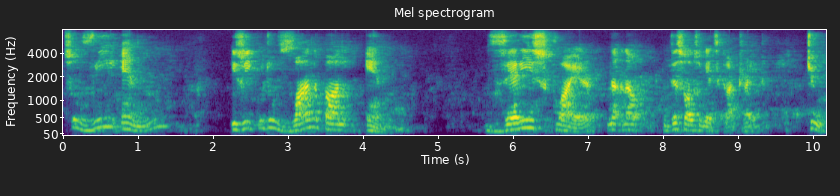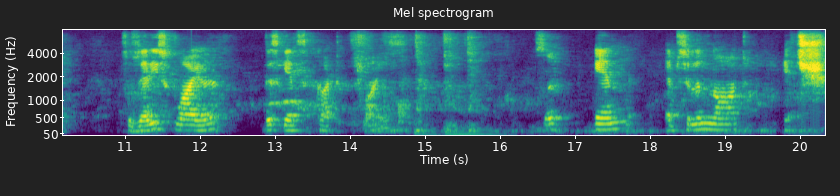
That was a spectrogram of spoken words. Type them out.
so vn is equal to 1 upon n z square. Now, now this also gets cut right? 2 so z square this gets cut twice So n epsilon naught h.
